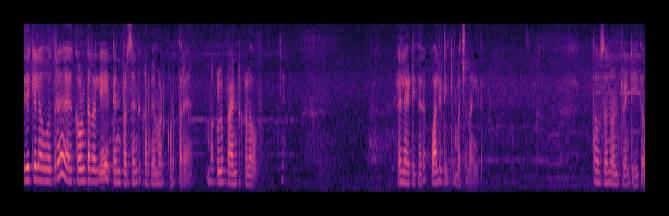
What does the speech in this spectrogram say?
ಇದಕ್ಕೆಲ್ಲ ಹೋದರೆ ಕೌಂಟರಲ್ಲಿ ಟೆನ್ ಪರ್ಸೆಂಟ್ ಕಡಿಮೆ ಮಾಡಿಕೊಡ್ತಾರೆ. ಮಕ್ಕಳು ಪ್ಯಾಂಟ್ಗಳು. ಎಲ್ಲ ಇಟ್ಟಿದ್ದಾರೆ. ಕ್ವಾಲಿಟಿ ತುಂಬ ಚೆನ್ನಾಗಿದೆ. ತೌಸಂಡ್ ಒನ್ ಟ್ವೆಂಟಿ ಇದು.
